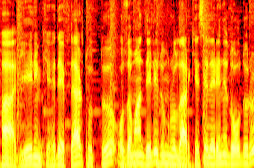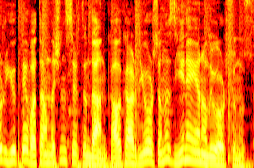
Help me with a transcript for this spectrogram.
Ha diyelim ki hedefler tuttu, o zaman deli dumrular keselerini doldurur, yük de vatandaşın sırtından kalkar diyorsanız yine yanılıyorsunuz.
